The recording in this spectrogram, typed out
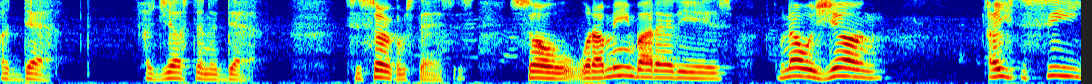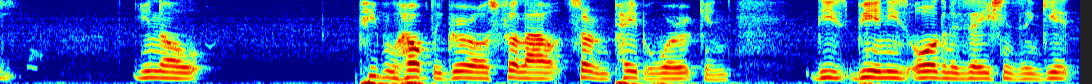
adapt, adjust and adapt to circumstances. So what I mean by that is when I was young, I used to see, you know, people help the girls fill out certain paperwork and these be in these organizations and get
